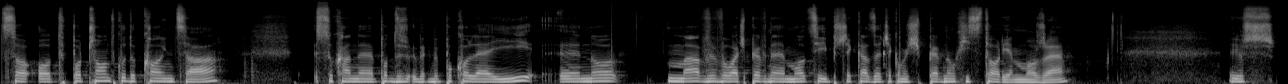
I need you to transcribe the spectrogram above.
co od początku do końca słuchane pod, jakby po kolei, y, no ma wywołać pewne emocje i przekazać jakąś pewną historię może. Już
